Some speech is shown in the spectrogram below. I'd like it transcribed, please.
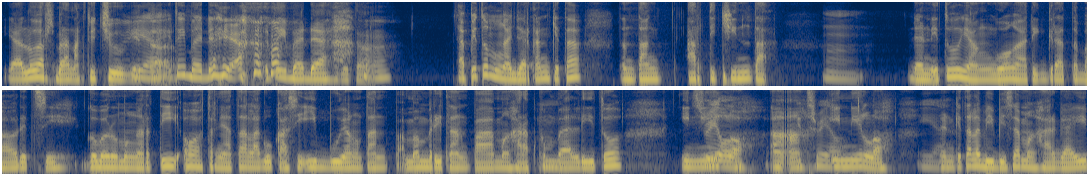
ya lu harus beranak cucu gitu iya itu ibadah ya itu ibadah gitu tapi itu mengajarkan kita tentang arti cinta Hmm. dan itu yang gue nggak regret about it sih gue baru mengerti oh ternyata lagu kasih ibu yang tanpa memberi tanpa mengharap kembali itu ini Hmm. It's real. loh It's real. ini loh Iya. dan kita lebih bisa menghargai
